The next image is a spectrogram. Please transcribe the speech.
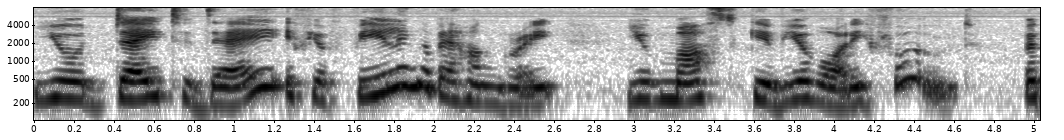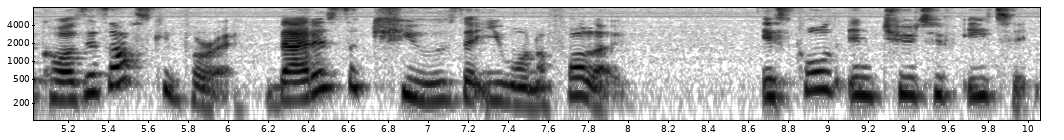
your day to day, if you're feeling a bit hungry, you must give your body food because it's asking for it. That is the cues that you want to follow. It's called intuitive eating.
